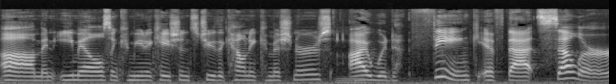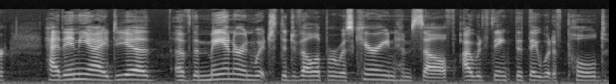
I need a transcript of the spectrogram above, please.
um, and emails and communications to the county commissioners. I would think if that seller had any idea of the manner in which the developer was carrying himself, I would think that they would have pulled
